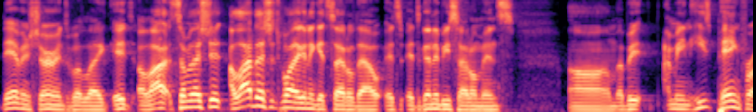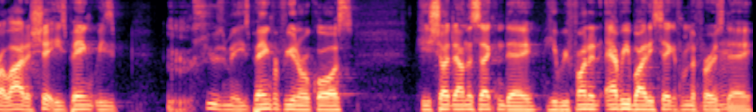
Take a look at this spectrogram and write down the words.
They have insurance, but like it's a lot. Some of that shit, a lot of that shit's probably gonna get settled out. It's it's gonna be settlements. Um, a bit. I mean, he's paying for a lot of shit. He's paying. He's excuse me. He's paying for funeral costs. He shut down the second day. He refunded everybody's ticket from the 1st day.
